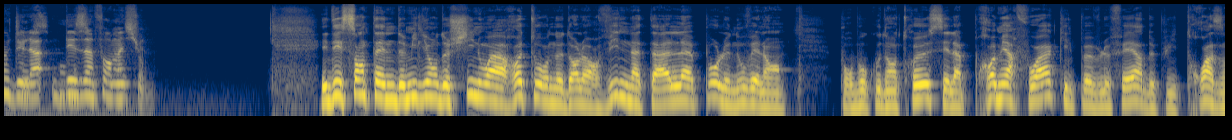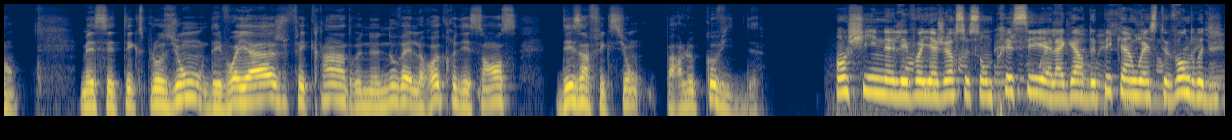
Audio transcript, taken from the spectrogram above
ou de la désinformation. Et des centaines de millions de Chinois retournent dans leur ville natale pour le Nouvel An. Pour beaucoup d'entre eux, c'est la première fois qu'ils peuvent le faire depuis trois ans. Mais cette explosion des voyages fait craindre une nouvelle recrudescence des infections par le Covid. En Chine, les voyageurs se sont pressés à la gare de Pékin-Ouest vendredi,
